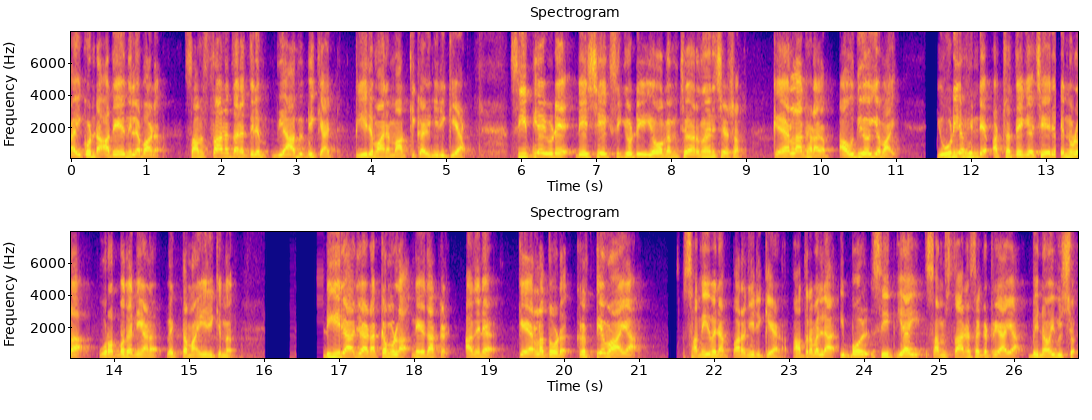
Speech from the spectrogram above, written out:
കൈക്കൊണ്ട അതേ നിലപാട് സംസ്ഥാന തലത്തിലും വ്യാപിപ്പിക്കാൻ തീരുമാനമാക്കി കഴിഞ്ഞിരിക്കുകയാണ്. സി പി ഐയുടെ ദേശീയ എക്സിക്യൂട്ടീവ് യോഗം ചേർന്നതിന് ശേഷം കേരള ഘടകം ഔദ്യോഗികമായി യു ഡി എഫിന്റെ പക്ഷത്തേക്ക് ചേരും എന്നുള്ള ഉറപ്പ് തന്നെയാണ് വ്യക്തമായിരിക്കുന്നത്. ഡി രാജ അടക്കമുള്ള നേതാക്കൾ അതിന് കേരളത്തോട് കൃത്യമായ സമീപനം പറഞ്ഞിരിക്കുകയാണ്. മാത്രമല്ല ഇപ്പോൾ സി പി ഐ സംസ്ഥാന സെക്രട്ടറിയായ ബിനോയ് വിശ്വം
